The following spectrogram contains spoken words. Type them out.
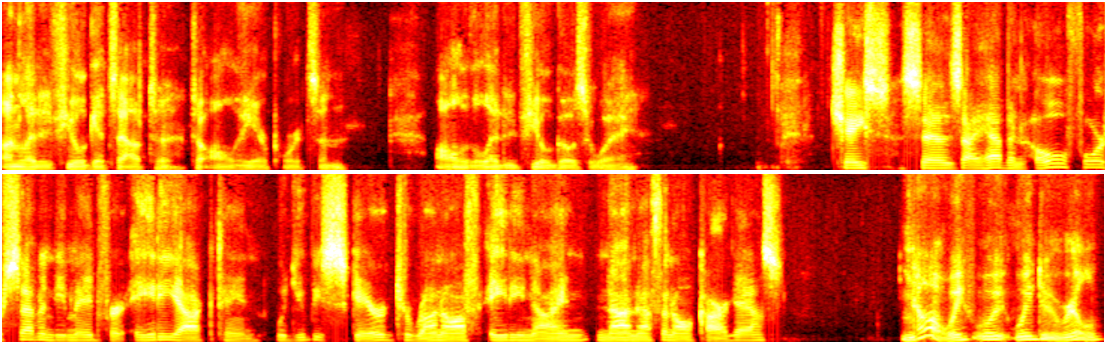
unleaded fuel gets out to, to all the airports and all of the leaded fuel goes away. Chase says, I have an O470 made for 80 octane. Would you be scared to run off 89 non ethanol car gas? No, we, we, we do real,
